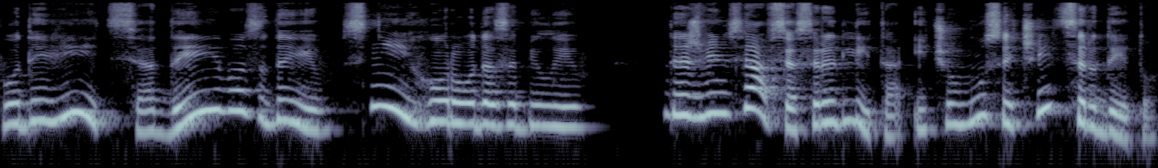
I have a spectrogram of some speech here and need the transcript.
Подивіться, диво здив, сніг города забілив. Де ж він взявся серед літа і чому сичить сердито?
